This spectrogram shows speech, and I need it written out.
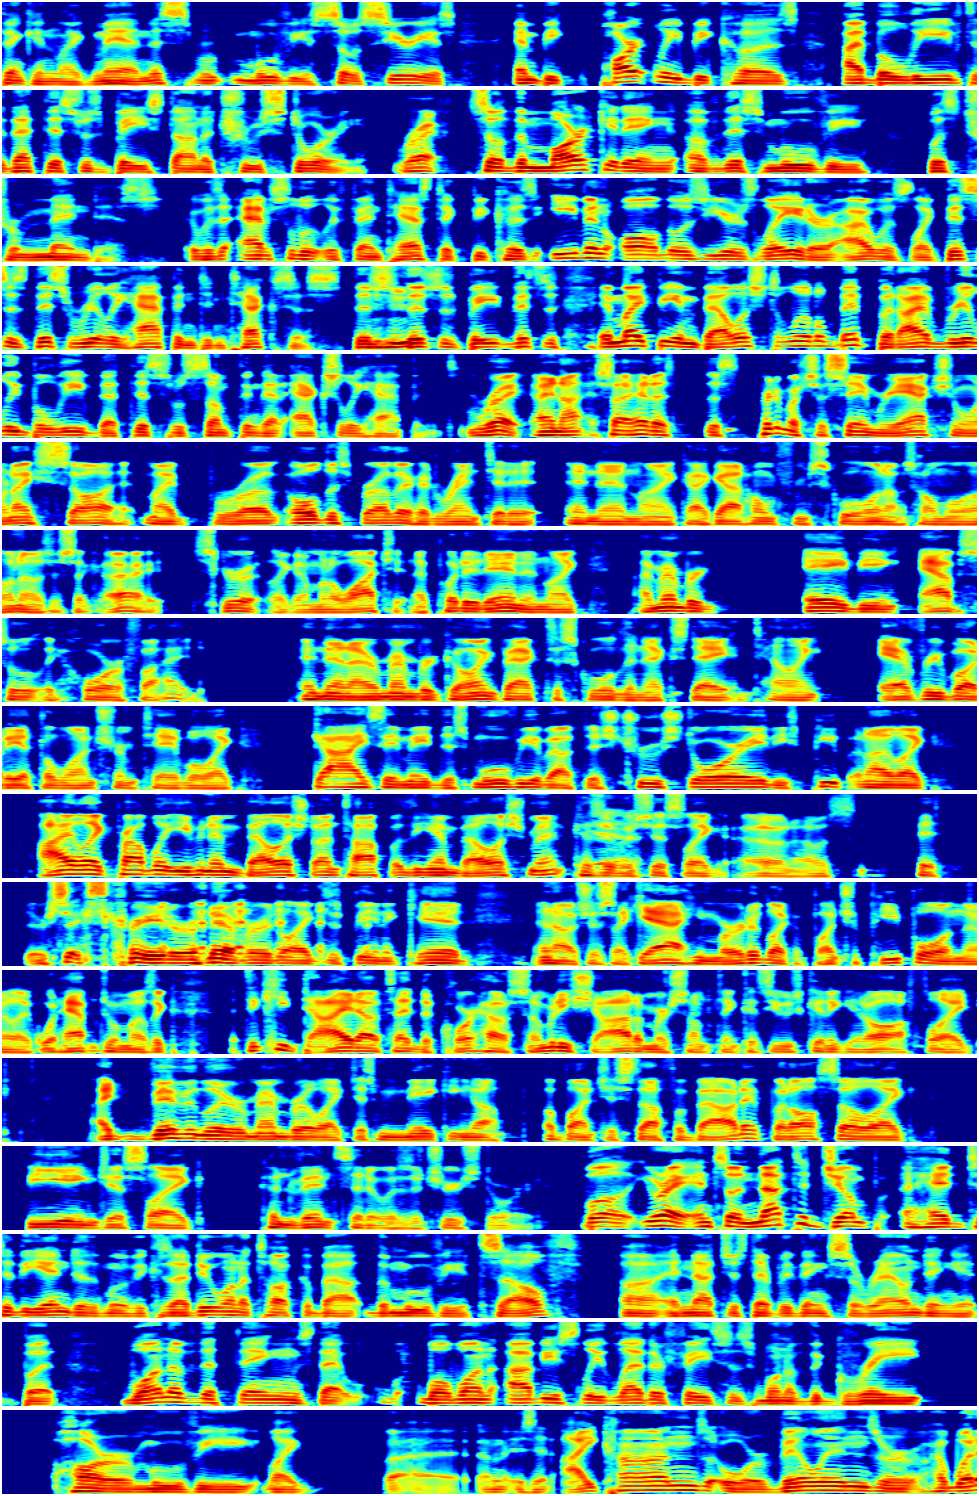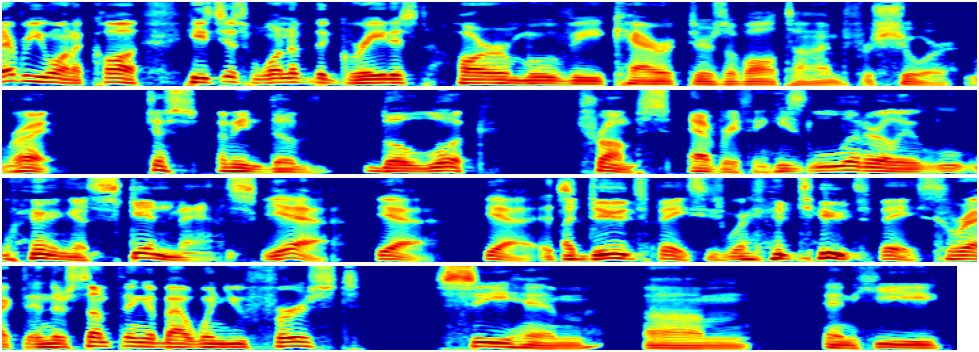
thinking like, man, this r- movie is so serious, and be- partly because I believed that this was based on a true story. right So the marketing of this movie was tremendous. It was absolutely fantastic because even all those years later, I was like, "This is this really happened in Texas. This mm-hmm. this is this is it might be embellished a little bit, but I really believe that this was something that actually happened." Right, and I so I had a this pretty much the same reaction when I saw it. My bro- oldest brother had rented it, and then like I got home from school and I was home alone. I was just like, all right, screw it, like I'm gonna watch it. And I put it in, and like I remember a being absolutely horrified, and then I remember going back to school the next day and telling everybody at the lunchroom table, like, guys, they made this movie about this true story. These people, and I like. I like probably even embellished on top of the embellishment because it was just like I don't know, fifth or sixth grade or whatever, like just being a kid. And I was just like, yeah, he murdered like a bunch of people. And they're like, what happened to him? I was like, I think he died outside the courthouse. Somebody shot him or something because he was going to get off. Like, I vividly remember like just making up a bunch of stuff about it, but also like being just like convinced that it was a true story. Well, you're right. And so, not to jump ahead to the end of the movie, because I do want to talk about the movie itself uh, and not just everything surrounding it. But one of the things that, well, one, obviously, Leatherface is one of the great horror movie, like, uh, know, is it icons or villains or whatever you want to call it? He's just one of the greatest horror movie characters of all time, for sure. Right. Just, I mean, the the look trumps everything. He's literally wearing a skin mask. Yeah, yeah, yeah. It's A dude's face. He's wearing a dude's face. Correct. And there's something about when you first see him, um, and he,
